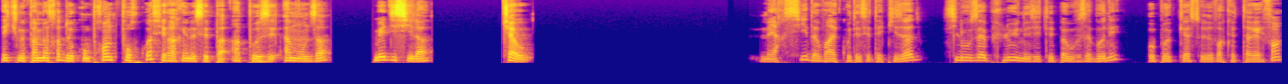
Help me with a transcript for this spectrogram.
et qui nous permettra de comprendre pourquoi Ferrari ne s'est pas imposé à Monza. Mais d'ici là, ciao Merci d'avoir écouté cet épisode. S'il vous a plu, n'hésitez pas à vous abonner au podcast de Voir que Tarif 1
